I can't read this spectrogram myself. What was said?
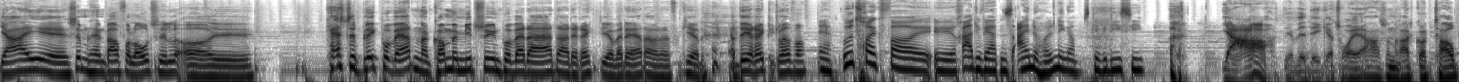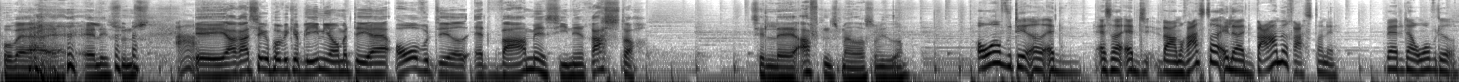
jeg øh, simpelthen bare får lov til at øh, kaste et blik på verden og komme med mit syn på, hvad der er, der er det rigtige, og hvad det er, der er det forkerte. Og det er jeg rigtig glad for. Ja. Udtryk for øh, radioverdens egne holdninger, skal vi lige sige. Ja, jeg ved det ikke. Jeg tror, jeg har sådan ret godt tag på, hvad alle synes. Ah. Øh, Jeg er ret sikker på, at vi kan blive enige om, at det er overvurderet at varme sine rester til øh, aftensmad og så videre. Overvurderet at, altså at varme rester, eller at varme resterne? Hvad er det, der er overvurderet?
